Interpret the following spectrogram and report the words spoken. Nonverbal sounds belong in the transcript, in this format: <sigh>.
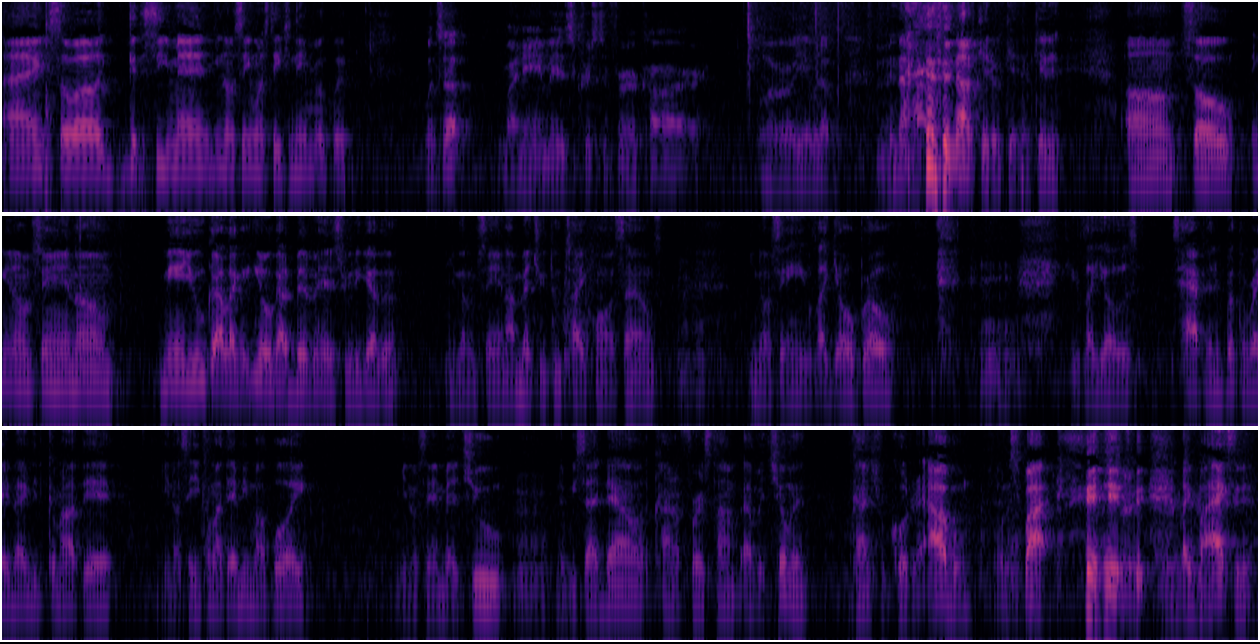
All right. So uh, good to see you, man. You know what I'm saying? You want to state your name real quick? What's up? My name is Christopher Carr. or yeah, whatever. <laughs> no, no, <laughs> I'm kidding. I'm kidding. I'm kidding. Um, so you know what I'm saying. Um, me and you got like you know got a bit of a history together. You know what I'm saying. I met you through Taekwon Sounds. You know what I'm saying. He was like, "Yo, bro." <laughs> he was like, "Yo, it's, it's happening in Brooklyn right now. You need to come out there." You know what I'm saying. You come out there, meet my boy. You know what I'm saying. Met you. Then we sat down. Kind of first time ever chilling. Kind of just recorded an album on the spot, <laughs> like by accident.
